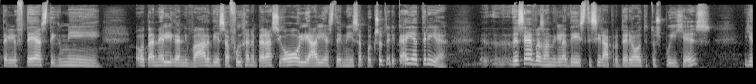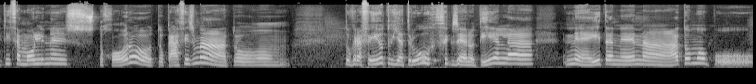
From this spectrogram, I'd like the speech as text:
τελευταία στιγμή όταν έλεγαν οι βάρδιες αφού είχαν περάσει όλοι οι άλλοι ασθενείς από εξωτερικά ιατρία. Δεν σε έβαζαν δηλαδή στη σειρά προτεραιότητος που είχες, γιατί θα μόλυνες το χώρο, το κάθισμα, το, το γραφείο του γιατρού, δεν ξέρω τι, αλλά ναι, ήταν ένα άτομο που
